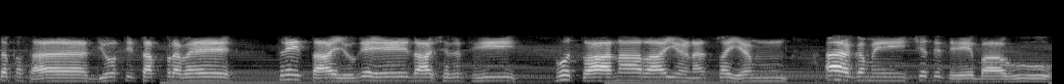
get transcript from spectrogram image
तपसा ज्योतिषप्रभे त्रेतायुगे दाशरथी भूत्वा नारायण स्वयम् आगमिष्यति ते बाहु।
